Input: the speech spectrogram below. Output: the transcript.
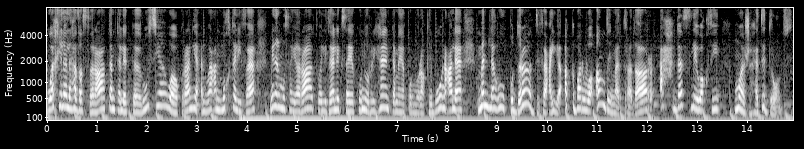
وخلال هذا الصراع تمتلك روسيا وأوكرانيا أنواعا مختلفة من المسيرات ولذلك سيكون الرهان كما يقول مراقبون على من له قدرات دفاعية أكبر وأنظمة رادار أحدث لوقف مواجهة ال drones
